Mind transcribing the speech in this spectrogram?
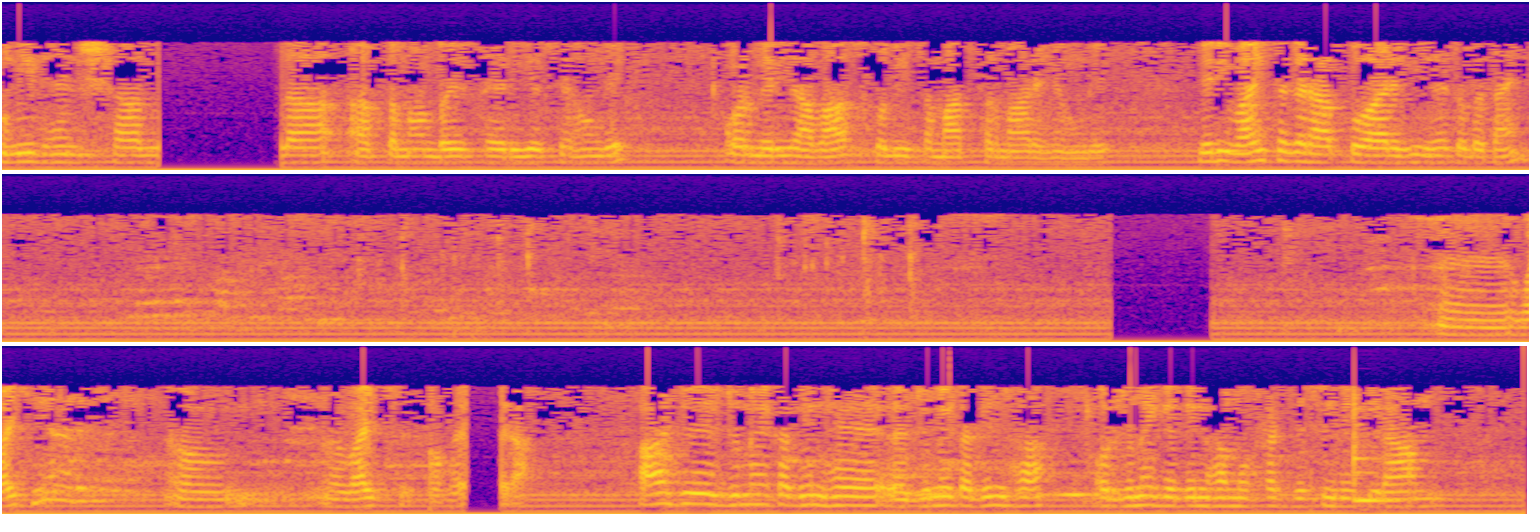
امید ہے انشاءاللہ آپ تمام بڑے خیریت سے ہوں گے اور میری آواز کو بھی سماعت فرما رہے ہوں گے۔ میری وائس اگر آپ کو آ رہی ہے تو بتائیں۔ وائس نہیں آ رہی؟ وائس آج جمعے کا دن ہے جمعے کا دن تھا اور جمعے کے دن ہم محدثین کرام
